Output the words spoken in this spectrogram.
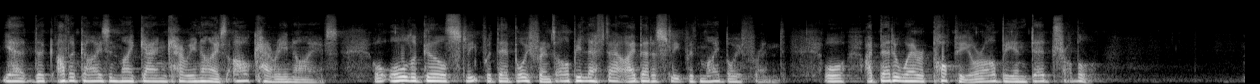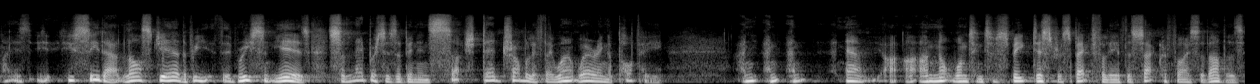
yeah, the other guys in my gang carry knives, I'll carry knives. Or all the girls sleep with their boyfriends, I'll be left out, I better sleep with my boyfriend. Or I better wear a poppy or I'll be in dead trouble. You see that last year, the, the recent years, celebrities have been in such dead trouble if they weren't wearing a poppy. And, and, and now, I, am not wanting to speak disrespectfully of the sacrifice of others,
